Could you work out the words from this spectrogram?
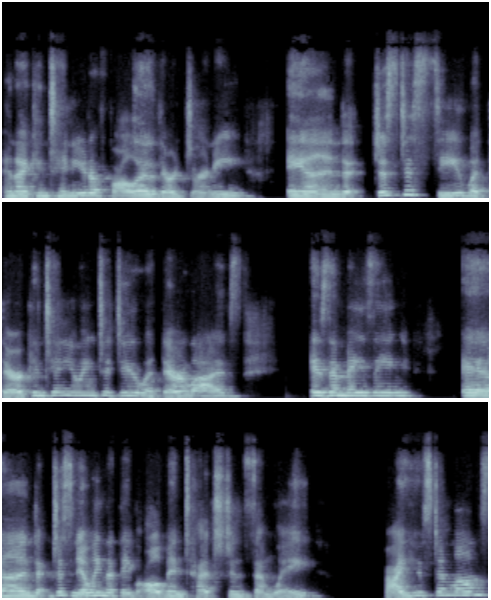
and i continue to follow their journey and just to see what they're continuing to do with their lives is amazing. And just knowing that they've all been touched in some way by Houston moms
